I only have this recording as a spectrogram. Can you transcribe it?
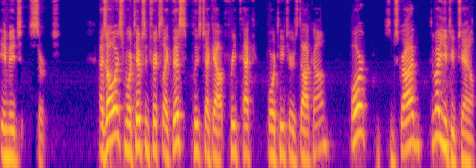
image search. As always, for more tips and tricks like this, please check out freetech4teachers.com or subscribe to my YouTube channel.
